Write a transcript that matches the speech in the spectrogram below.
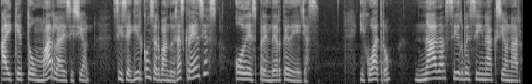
Hay que tomar la decisión si seguir conservando esas creencias o desprenderte de ellas. Y 4. Nada sirve sin accionar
